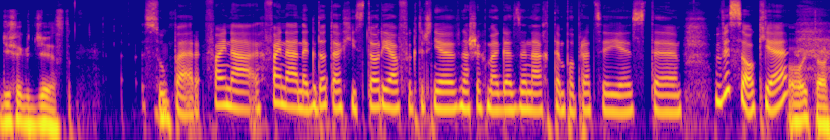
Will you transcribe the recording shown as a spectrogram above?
dzisiaj, gdzie jestem. Super. Fajna, fajna anegdota, historia. Faktycznie w naszych magazynach tempo pracy jest e, wysokie. Oj tak.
